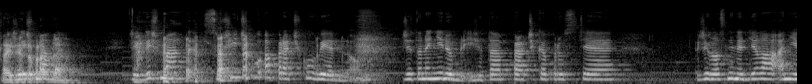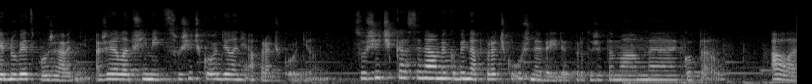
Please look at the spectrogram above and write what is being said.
Takže je to máte- pravda. Že když máte sušičku a pračku v jednom, že to není dobrý, že ta pračka prostě, že vlastně nedělá ani jednu věc pořádně a že je lepší mít sušičku odděleně a pračku odděleně. Sušička se nám jakoby nad pračku už nevejde, protože tam máme kotel. Ale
